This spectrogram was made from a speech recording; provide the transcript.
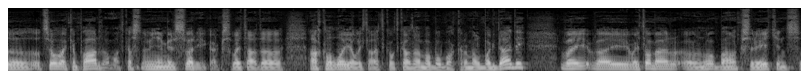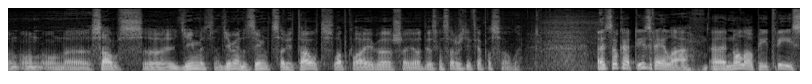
uh, cilvēkam pārdomāt, kas nu viņiem ir svarīgāks. Vai tāda akla lojalitāte kaut kādām Abu Bakaram al Bagdādi, vai, vai, vai tomēr uh, no, bankas rēķins un, un, un uh, savs uh, ģimenes, ģimenes dzimts, arī tautas labklājība šajā diezgan sarežģītajā pasaulē. Eh, savukārt Izrēlā uh, nolaupīja trīs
